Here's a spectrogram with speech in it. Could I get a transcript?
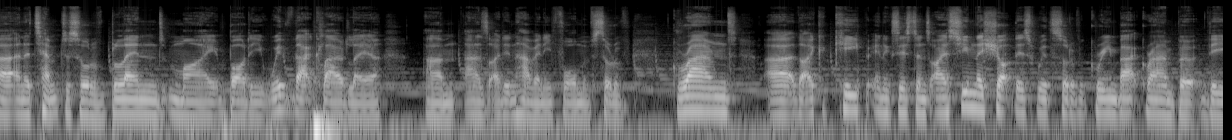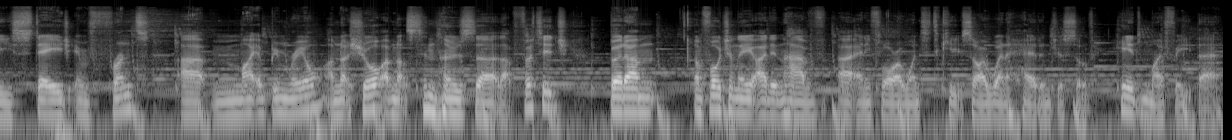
uh, an attempt to sort of blend my body with that cloud layer um, as I didn't have any form of sort of ground uh, that I could keep in existence. I assume they shot this with sort of a green background, but the stage in front uh, might have been real. I'm not sure. I've not seen those uh, that footage, but um, unfortunately, I didn't have uh, any floor I wanted to keep, so I went ahead and just sort of hid my feet there.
